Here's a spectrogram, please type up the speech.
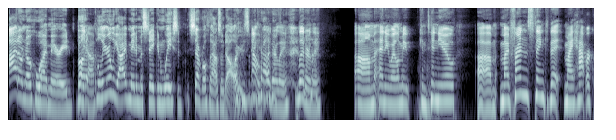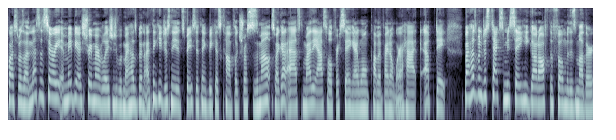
I don't know who I married, but Yeah. clearly I've made a mistake and wasted several thousand dollars. Oh, because- literally, literally. um. Anyway, let me continue. Um, my friends think that my hat request was unnecessary, and maybe I strained my relationship with my husband. I think he just needed space to think because conflict stresses him out. So I got to ask, am I the asshole for saying I won't come if I don't wear a hat? Update: My husband just texted me saying he got off the phone with his mother.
